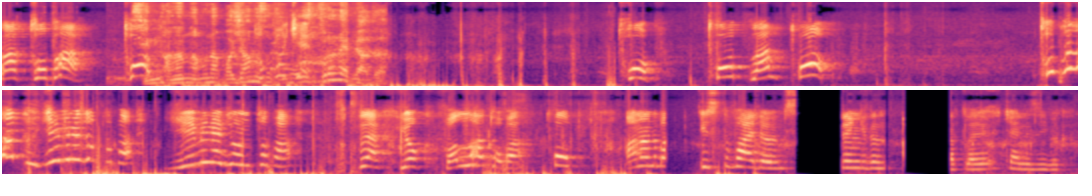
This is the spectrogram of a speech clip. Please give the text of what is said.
Bak topa. Top. Senin ananın amına bacağımı sokayım. ki. Orospunun evladı. Top. Top lan top. Topa lan. Yemin ediyorum topa. Yemin ediyorum topa. Bırak yok. Vallahi topa. Top. Ananı bak. İstifa ediyorum. S**erin gidin. Kendinize iyi bakın.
